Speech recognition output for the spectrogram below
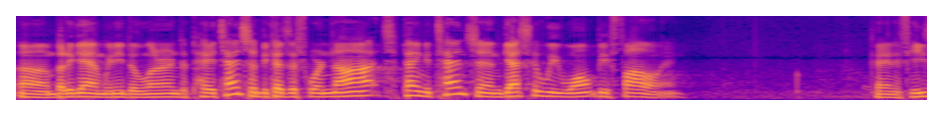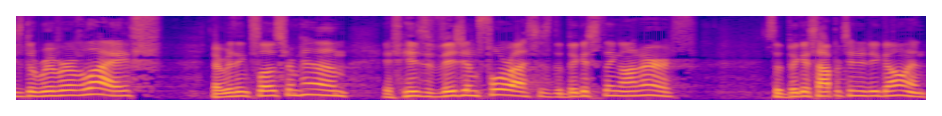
Um, but again, we need to learn to pay attention because if we're not paying attention, guess who we won't be following? Okay, and if He's the river of life, everything flows from Him. If His vision for us is the biggest thing on earth, it's the biggest opportunity going,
